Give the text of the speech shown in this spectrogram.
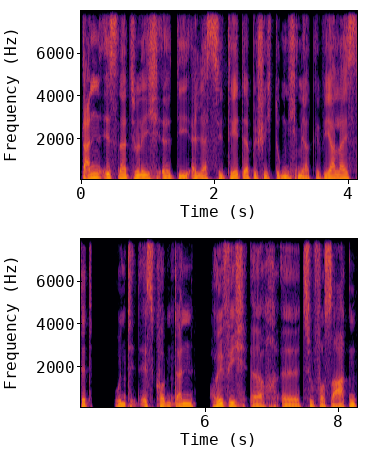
dann ist natürlich äh, die Elastizität der Beschichtung nicht mehr gewährleistet und es kommt dann häufig auch äh, zu Versagen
